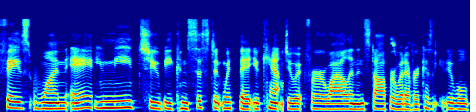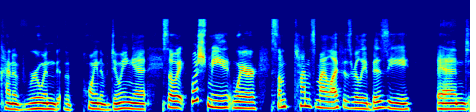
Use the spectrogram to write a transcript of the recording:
phase 1A, you need to be consistent with it. You can't do it for a while and then stop or whatever because it will kind of ruin the point of doing it. So it pushed me where sometimes my life is really busy and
